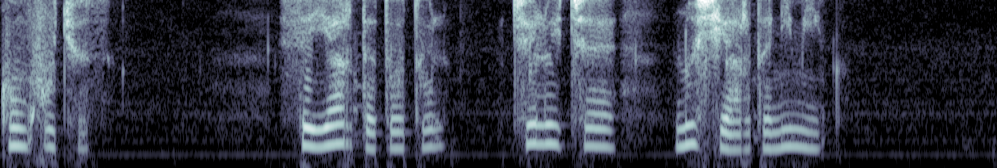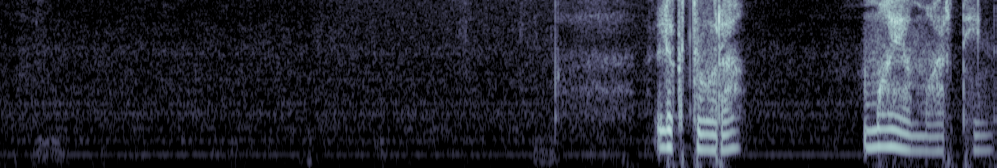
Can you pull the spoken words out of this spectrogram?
Confucius Se iartă totul celui ce nu-și iartă nimic. Lectura Maya Martin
